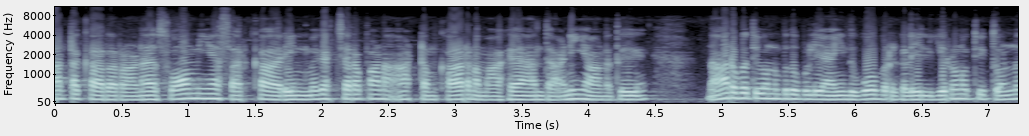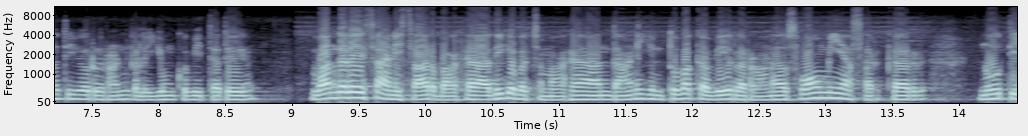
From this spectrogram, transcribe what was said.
ஆட்டக்காரரான சோமியா சர்க்காரின் மிகச்சிறப்பான ஆட்டம் காரணமாக அந்த அணியானது நாற்பத்தி ஒன்பது புள்ளி ஐந்து ஓவர்களில் இருநூத்தி தொண்ணூற்றி ஒரு ரன்களையும் குவித்தது. வங்கதேச அணி சார்பாக அதிகபட்சமாக அந்த அணியின் துவக்க வீரரான சோமியா சர்க்கர் நூற்றி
